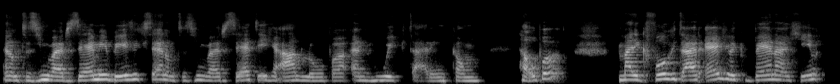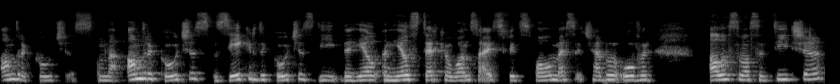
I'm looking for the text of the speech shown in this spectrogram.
en om te zien waar zij mee bezig zijn, om te zien waar zij tegenaan lopen en hoe ik daarin kan helpen. Maar ik volg daar eigenlijk bijna geen andere coaches. Omdat andere coaches, zeker de coaches die de heel, een heel sterke one-size-fits-all message hebben over alles wat ze teachen,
